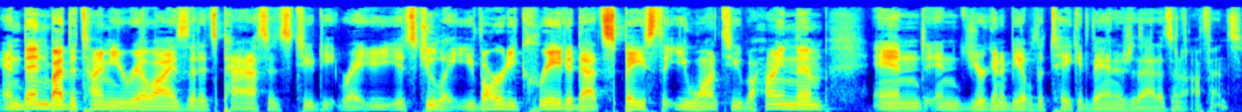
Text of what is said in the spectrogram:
And then by the time you realize that it's past it's too deep right? It's too late. You've already created that space that you want to behind them and and you're going to be able to take advantage of that as an offense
